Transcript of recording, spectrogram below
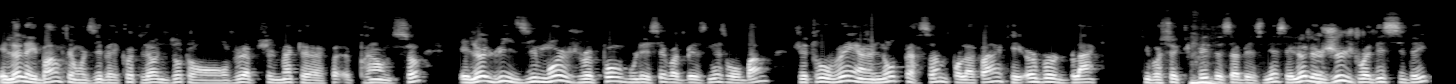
Et là, les banques ont dit, ben écoute, là, nous autres, on veut absolument que, prendre ça. Et là, lui, il dit, moi, je veux pas vous laisser votre business aux banques. J'ai trouvé une autre personne pour le faire, qui est Herbert Black, qui va s'occuper de sa business. Et là, le juge doit décider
